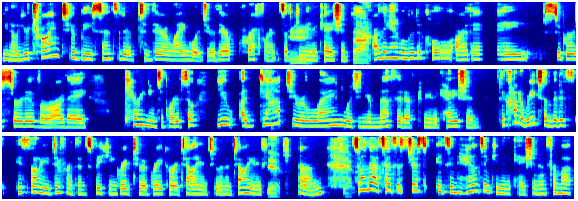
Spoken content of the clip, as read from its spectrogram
you know, you're trying to be sensitive to their language or their preference of mm. communication. Right. Are they analytical? Are they super assertive? Or are they caring and supportive? So you adapt your language and your method of communication to kind of reach them, but it's it's not any different than speaking Greek to a Greek or Italian to an Italian if you yeah. can. Yeah. So in that sense, it's just it's enhancing communication, and from a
